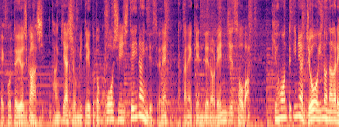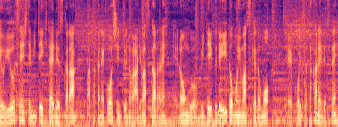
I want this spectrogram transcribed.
えこういった4時間足、短期足を見ていくと更新していないんですよね。高値圏でのレンジ相場。基本的には上位の流れを優先して見ていきたいですから、まあ、高値更新というのがありますからね、えロングを見ていくでいいと思いますけども、えこういった高値ですね、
